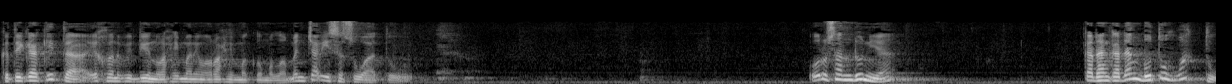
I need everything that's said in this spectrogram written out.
Ketika kita ikhwan rahimani wa rahimakumullah mencari sesuatu urusan dunia kadang-kadang butuh waktu.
